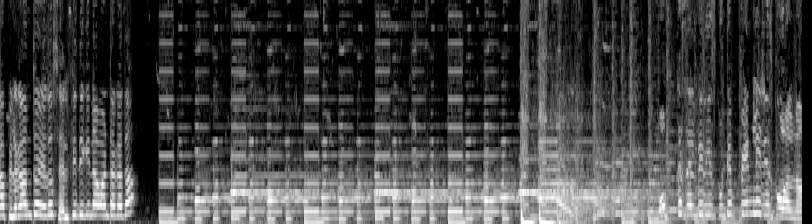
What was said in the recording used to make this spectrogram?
నా పిల్లగాంతో ఏదో సెల్ఫీ దిగినావంట కదా? ఒక్క సెల్ఫీ తీసుకుంటే పెండ్లి చేసుకోవాలనా?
